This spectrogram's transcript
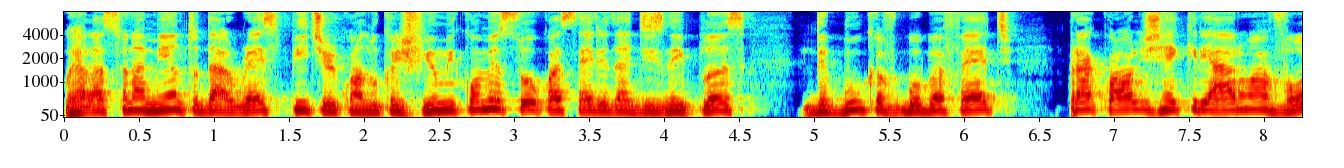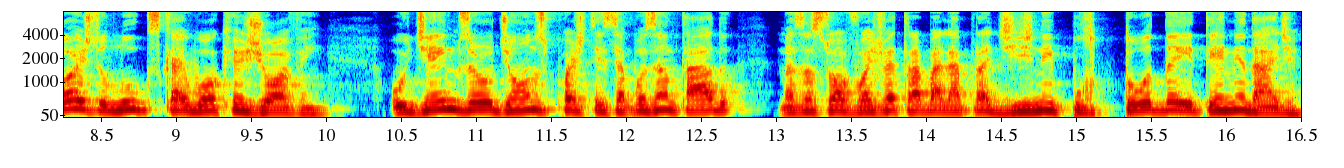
O relacionamento da Res Picture com a Lucasfilm começou com a série da Disney Plus The Book of Boba Fett, para a qual eles recriaram a voz do Luke Skywalker jovem. O James Earl Jones pode ter se aposentado, mas a sua voz vai trabalhar para a Disney por toda a eternidade.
